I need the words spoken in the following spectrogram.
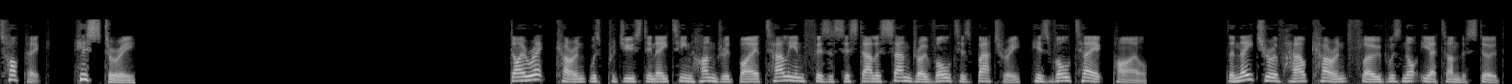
Topic: History. Direct current was produced in 1800 by Italian physicist Alessandro Volta's battery, his voltaic pile. The nature of how current flowed was not yet understood.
